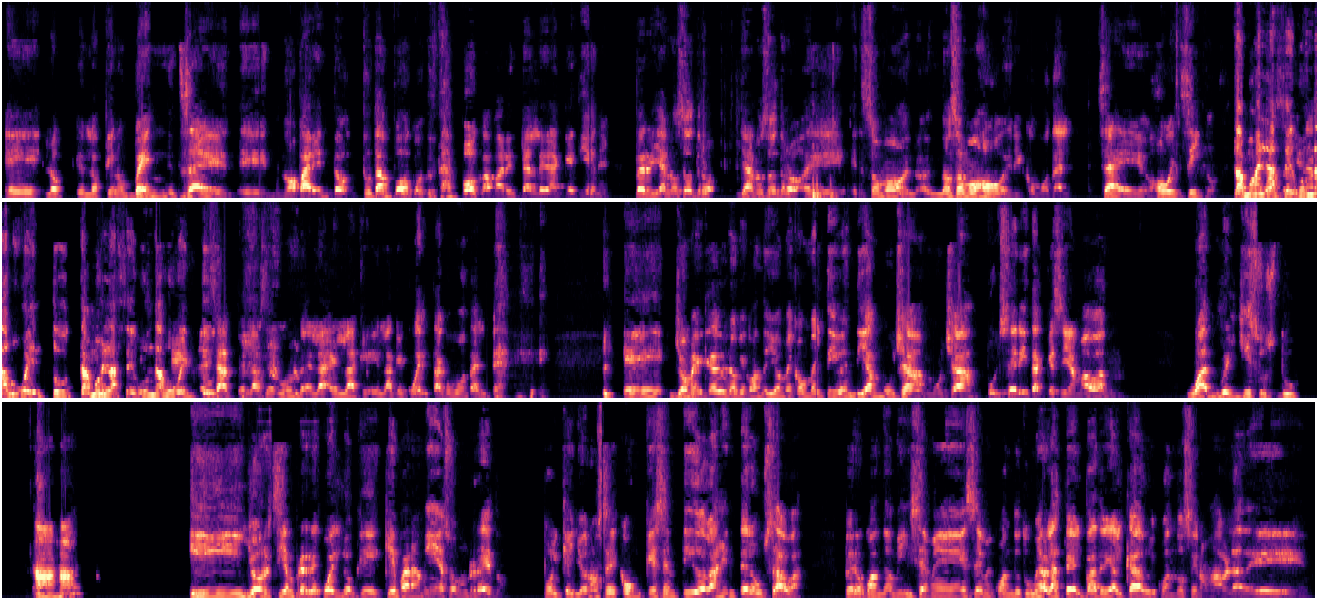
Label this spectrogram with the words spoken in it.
eh, los, que nos ven, eh, no aparento, tú tampoco, tú tampoco aparentas la edad que tienes, pero ya nosotros, ya nosotros eh, somos, no somos jóvenes como tal. O sea, eh, jovencito. Estamos en la segunda juventud, estamos en la segunda eh, juventud. Exacto, en la segunda, en la, en la, que, en la que cuenta como tal. eh, yo me creo que cuando yo me convertí vendían muchas, muchas pulseritas que se llamaban What Will Jesus Do? Ajá. Y yo siempre recuerdo que, que para mí eso era un reto, porque yo no sé con qué sentido la gente lo usaba, pero cuando a mí se me, se me cuando tú me hablaste del patriarcado y cuando se nos habla de,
